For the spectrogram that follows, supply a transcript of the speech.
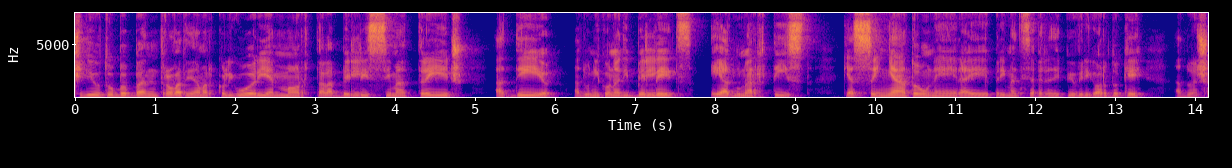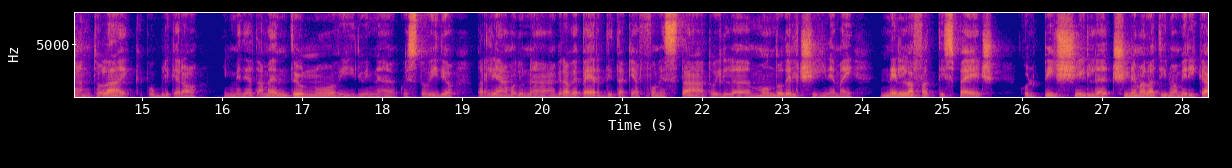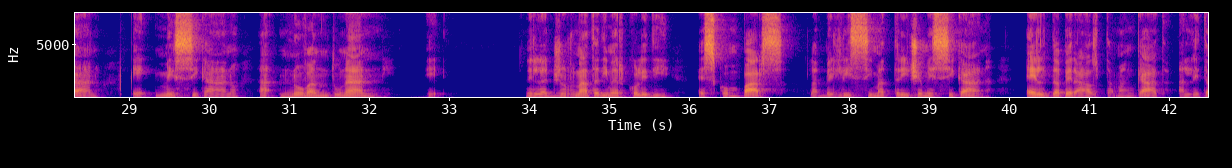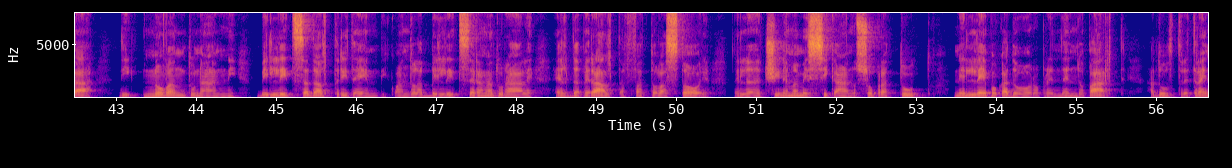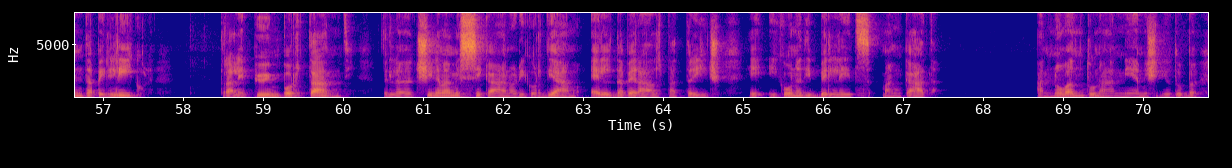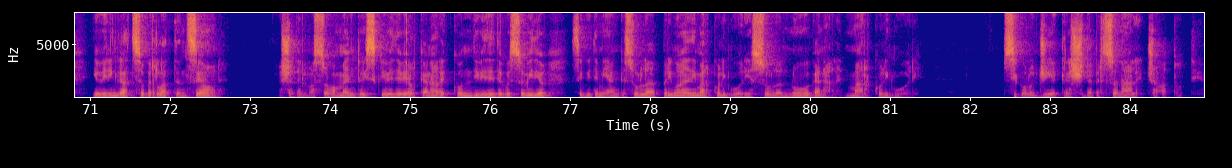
Di YouTube, ben trovati da Marco Liguori, è morta la bellissima attrice, addio ad un'icona di bellezza e ad un artista che ha segnato un'era e prima di saperne di più vi ricordo che a 200 like pubblicherò immediatamente un nuovo video. In questo video parliamo di una grave perdita che ha funestato il mondo del cinema e nella fattispecie colpisce il cinema latinoamericano e messicano a 91 anni. E nella giornata di mercoledì è scomparsa la bellissima attrice messicana Elda Peralta, mancata all'età di 91 anni, bellezza d'altri tempi, quando la bellezza era naturale, Elda Peralta ha fatto la storia del cinema messicano, soprattutto nell'epoca d'oro, prendendo parte ad oltre 30 pellicole, tra le più importanti del cinema messicano ricordiamo Elda Peralta, attrice e icona di bellezza mancata a 91 anni, amici di YouTube. Io vi ringrazio per l'attenzione. Lasciate il vostro commento, iscrivetevi al canale e condividete questo video. Seguitemi anche sul primo di Marco Liguori e sul nuovo canale Marco Liguori. Psicologia e crescita personale. Ciao a tutti.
